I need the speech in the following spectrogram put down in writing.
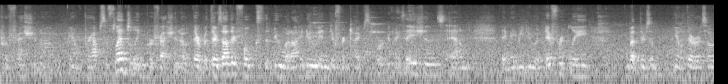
profession, uh, you know, perhaps a fledgling profession out there, but there's other folks that do what I do in different types of organizations, and they maybe do it differently, but there's a, you know, there is a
